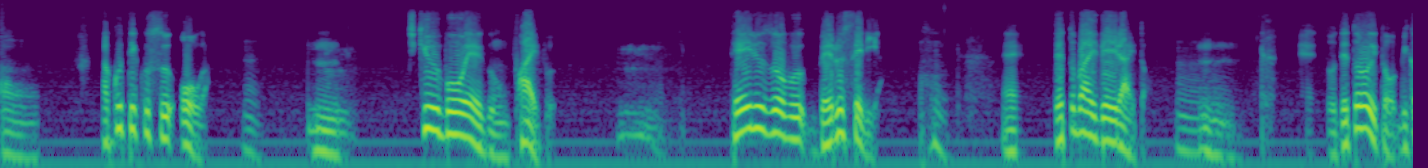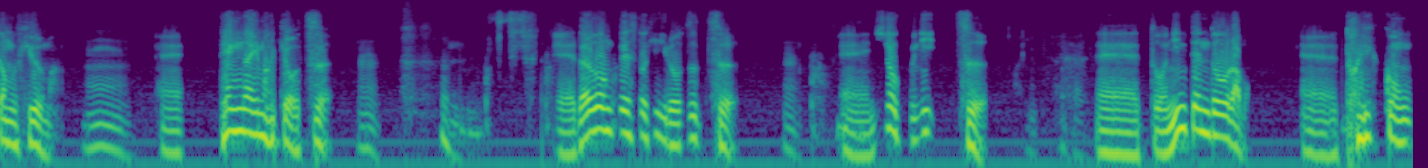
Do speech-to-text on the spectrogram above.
う。んタクティクスオーガ、うん。うん。地球防衛軍5、うんテイルズ・オブ・ベルセリア、うん。えーデッド・バイ・デイ・ライト、う。うん。んえっとデトロイト・ビカム・ヒューマン、うん。えー天外魔境2、うん。えードラゴンクエストヒー。ローズ2、うん。えー、二の国2、はいはい。えーっと、任天堂ラボ、えー、トイコンはい。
